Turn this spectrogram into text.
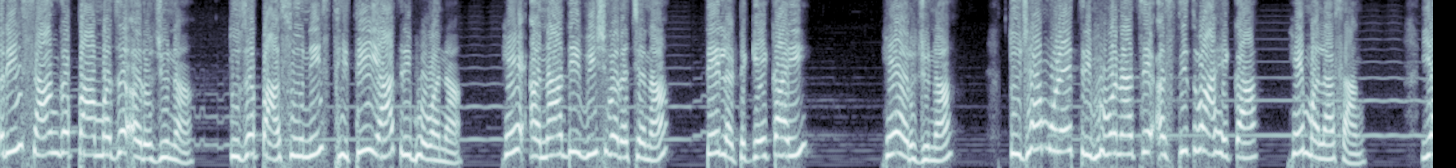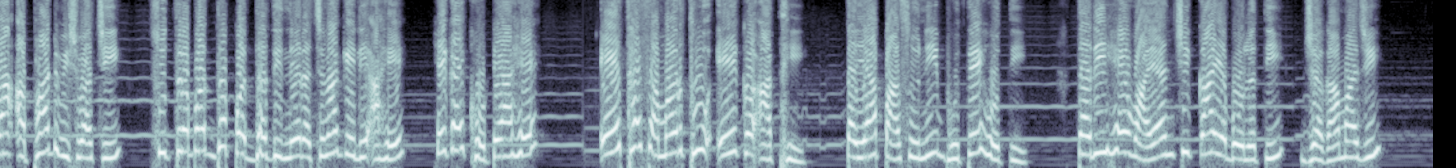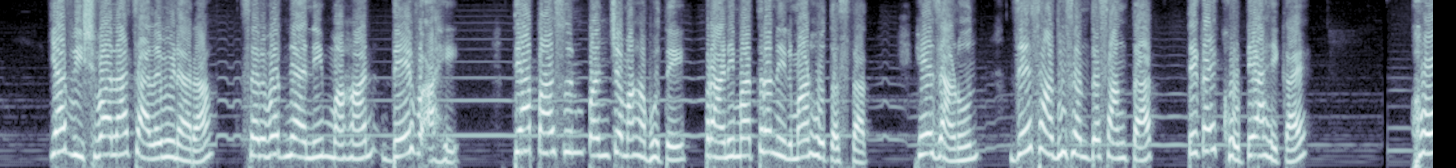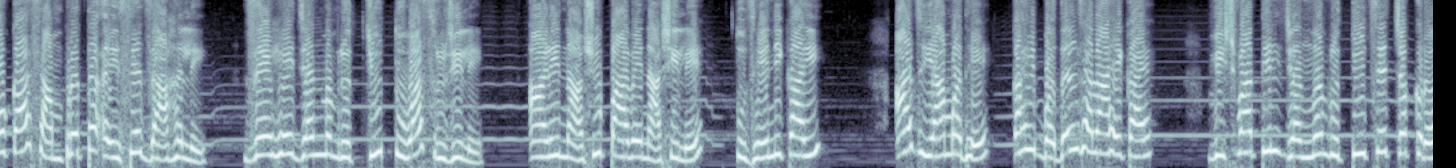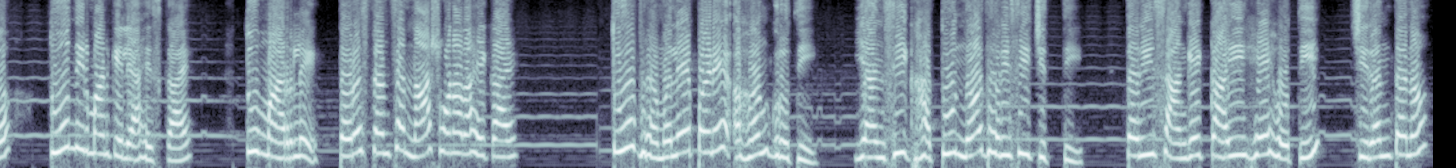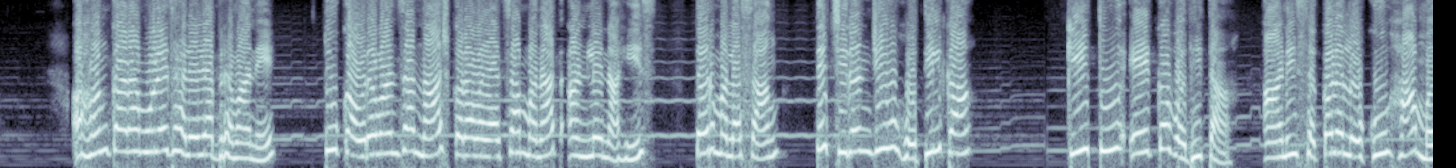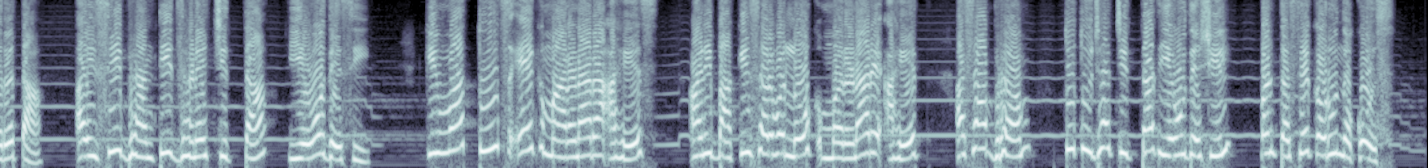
तरी सांग पामज अर्जुना तुझ पासूनी स्थिती या त्रिभुवना. हे अनादि विश्वरचना ते लटके काही? हे अर्जुना तुझ्यामुळे त्रिभुवनाचे अस्तित्व आहे का? हे मला सांग. या अफाट विश्वाची सूत्रबद्ध पद्धतीने रचना केली आहे. हे काय खोटे आहे? एथ समर्थू एक आथी तयापासूनी भूते होती. तरी हे वायांची काय बोलती जगा माझी? या विश्वाला चालविणारा सर्वज्ञानी महान देव आहे. त्यापासून पंचमहाभूते प्राणीमात्र निर्माण होत असतात. हे जाणून जे साधू संत सांगतात ते काय खोटे आहे काय? हो का सांप्रत ऐसे जाहले जे हे जन्म मृत्यू तुवा सृजिले आणि नाशू पावे नाशिले तुझे निकाई? आज यामध्ये काही बदल झाला आहे काय? विश्वातील जन्म मृत्यूचे चक्र तू निर्माण केले आहेस काय? तू मारले तरच त्यांचा नाश होणार आहे काय? तू भ्रमलेपणे अहंकृती यांसी घातू न धरिसी चित्ती तरी सांगे काही हे होती चिरंतन? अहंकारामुळे झालेल्या भ्रमाने तू कौरवांचा नाश करावयाचा मनात आणले नाहीस तर मला सांग ते चिरंजीव होतील का? की तू एक वधिता आणि सकळ लोकू हा मरता ऐसी भ्रांती झणे चित्ता येवो देसी. किंवा तूच एक मारणारा आहेस आणि बाकी सर्व लोक मरणारे आहेत असा भ्रम तू तुझ्या चित्तात येऊ देशील पण तसे करू नकोस.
